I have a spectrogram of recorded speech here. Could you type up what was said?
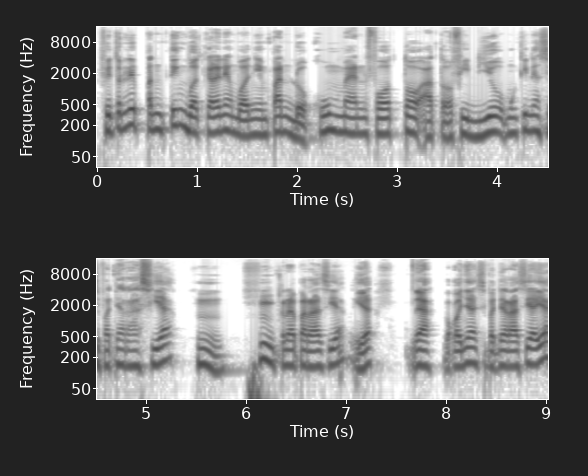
Fitur ini penting buat kalian yang mau nyimpan dokumen, foto atau video mungkin yang sifatnya rahasia Hmm, kenapa rahasia? Ya, ya pokoknya sifatnya rahasia ya.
